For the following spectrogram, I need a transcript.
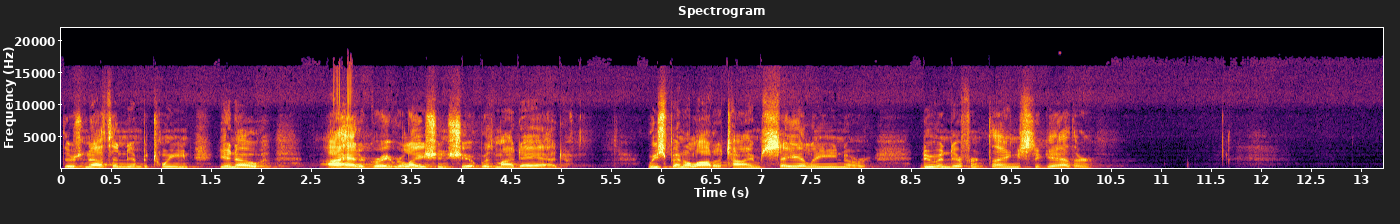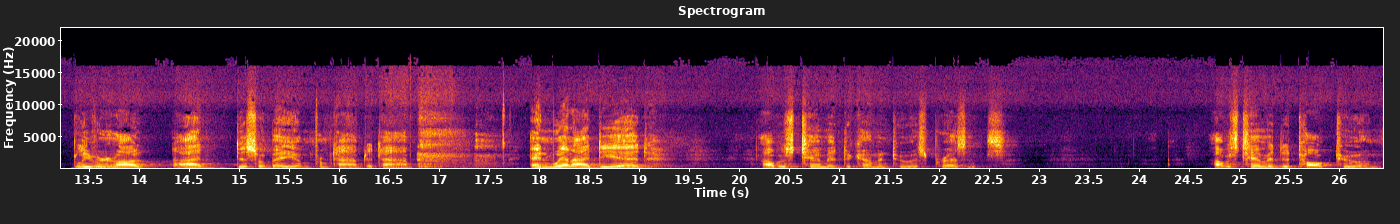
There's nothing in between. You know, I had a great relationship with my dad. We spent a lot of time sailing or doing different things together. Believe it or not, I disobey him from time to time. And when I did, I was timid to come into his presence. I was timid to talk to him.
